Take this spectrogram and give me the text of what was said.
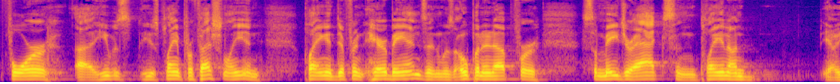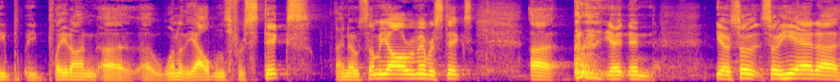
for, uh, he, was, he was playing professionally and playing in different hair bands and was opening up for some major acts and playing on, you know, he, he played on uh, uh, one of the albums for Styx I know some of y'all remember Styx. Uh, yeah, and you know, so so he had uh,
